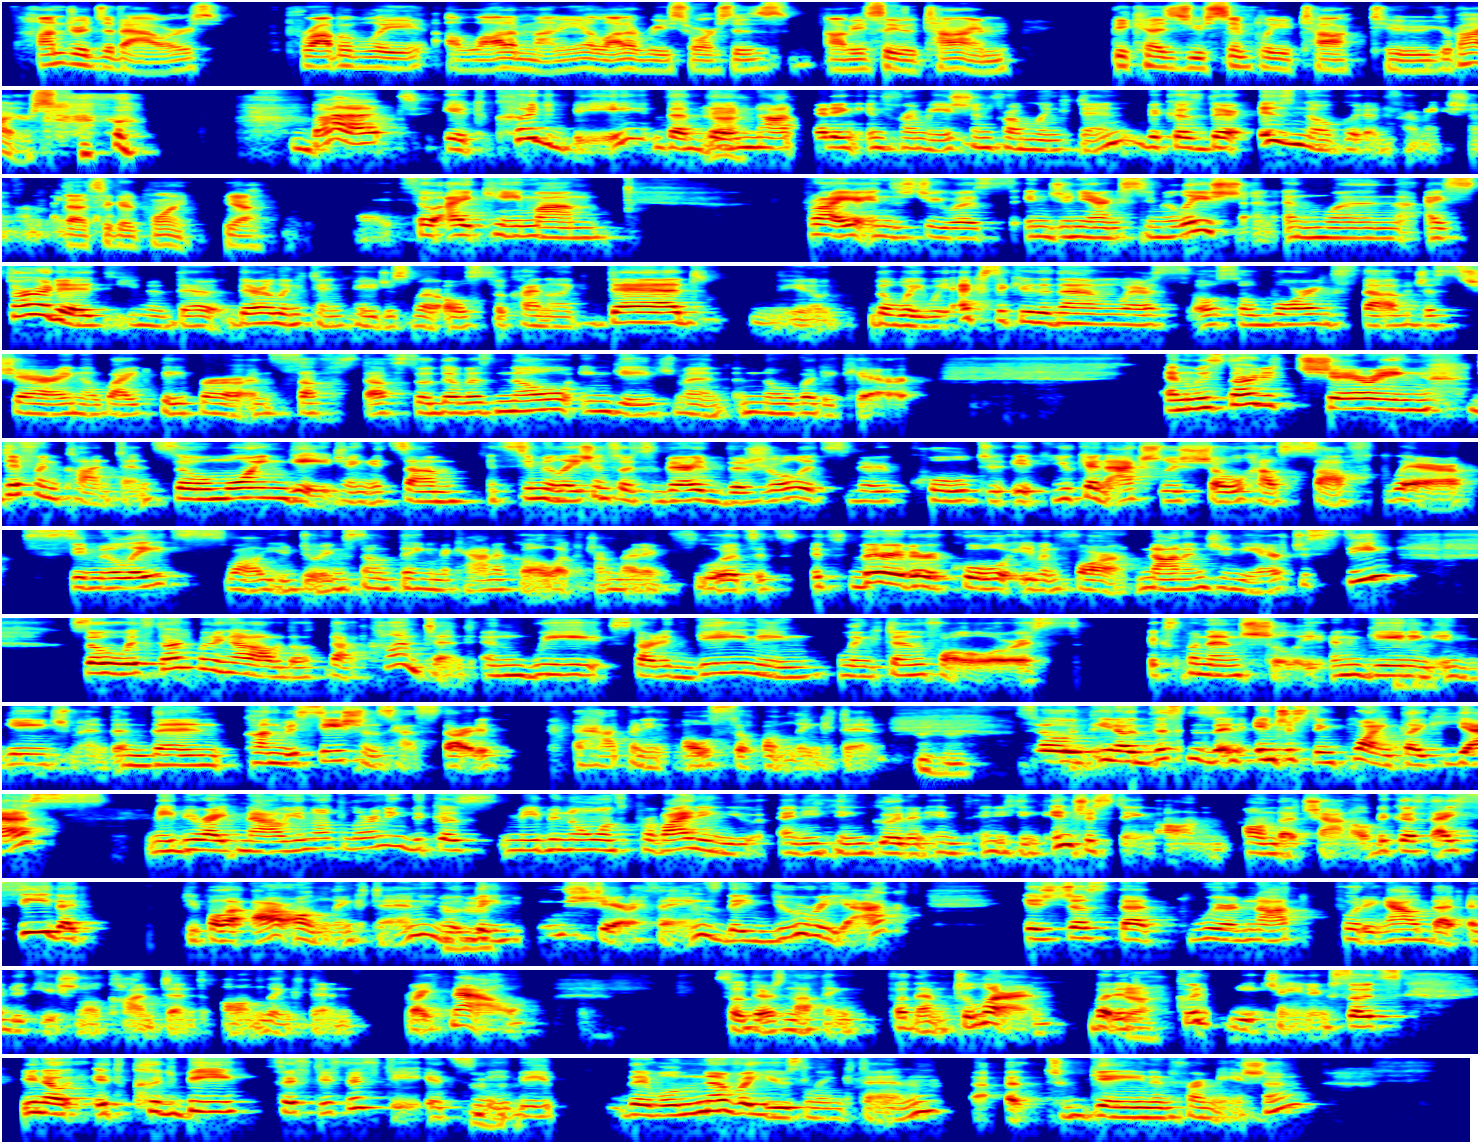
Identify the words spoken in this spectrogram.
hundreds of hours, probably a lot of money, a lot of resources, obviously the time, because you simply talk to your buyers. but it could be that they're not getting information from LinkedIn because there is no good information on LinkedIn. That's a good point. Yeah. Right. So I came um prior industry was engineering simulation and when i started you know their, their linkedin pages were also kind of like dead you know the way we executed them was also boring stuff just sharing a white paper and stuff stuff so there was no engagement and nobody cared and we started sharing different content so more engaging. It's um it's simulation so it's very visual. It's very cool to it you can actually show how software simulates while you're doing something mechanical electromagnetic fluids. It's it's very very cool even for non-engineer to see. So we started putting out all that content and we started gaining linkedin followers exponentially and gaining engagement. And then conversations has started happening also on linkedin mm-hmm. so you know this is an interesting point like yes maybe right now you're not learning because maybe no one's providing you anything good and in, anything interesting on on that channel because i see that people are on linkedin you know mm-hmm. they do share things they do react it's just that we're not putting out that educational content on linkedin right now so there's nothing for them to learn but it yeah. could be changing so it's you know it could be 50 50 it's mm-hmm. maybe they will never use LinkedIn uh, to gain information.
